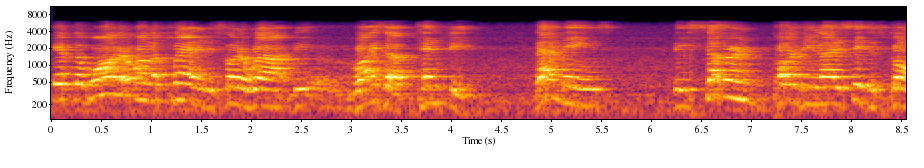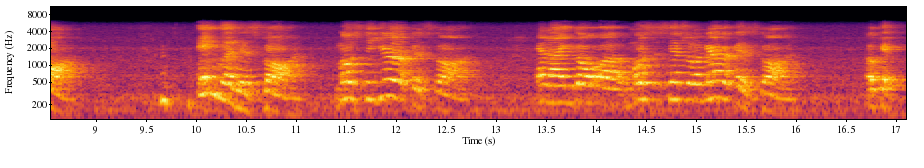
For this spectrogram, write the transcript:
If the water on the planet is going to rise up 10 feet, that means the southern part of the United States is gone. England is gone. Most of Europe is gone. And I go, uh, most of Central America is gone. Okay.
